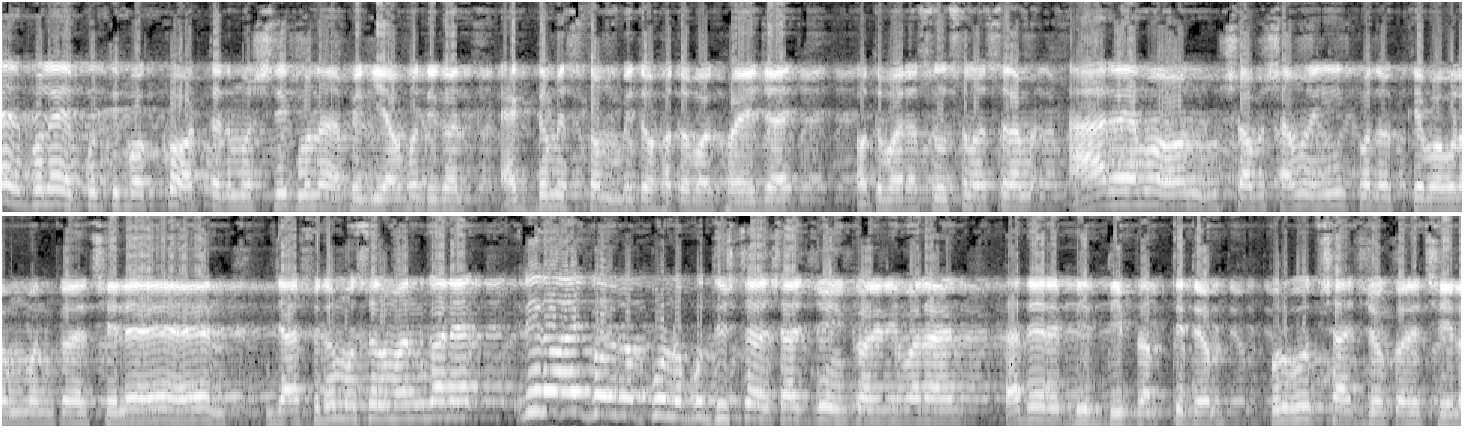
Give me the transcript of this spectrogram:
এর ফলে প্রতিপক্ষ অর্থাৎ মুশরিক মুনাফিক ইয়াহুদিগণ একদম স্তম্ভিত হতবাক হয়ে যায়। অথবা রাসূল সাল্লাল্লাহু আলাইহি ওয়াসাল্লাম আর এমন সব সাময়িক পদক্ষেপ অবলম্বন করেছিলেন। যা শুধু মুসলমানগণের হৃদয় গৌরবপূর্ণ প্রতিষ্ঠার সাহায্যই করেনি বরং তাদের বৃদ্ধি প্রাপ্তিতে প্রভূত সাহায্য করেছিল।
